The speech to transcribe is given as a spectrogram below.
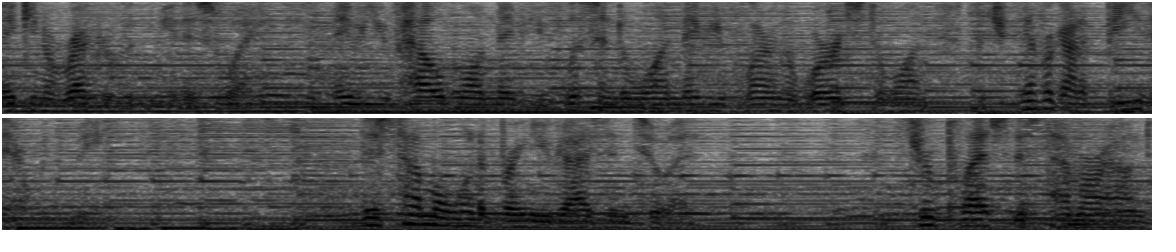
making a record with me this way. Maybe you've held one, maybe you've listened to one, maybe you've learned the words to one, but you've never got to be there with me. This time I want to bring you guys into it. Through Pledge this time around,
